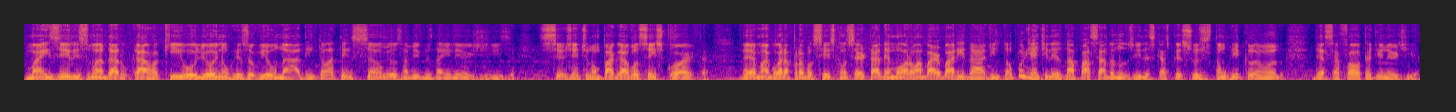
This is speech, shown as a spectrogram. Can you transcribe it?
mas eles mandaram o carro aqui, olhou e não resolveu nada. Então atenção, meus amigos da Energisa. Se a gente não pagar, vocês cortam. Né? Mas agora para vocês consertar demora uma barbaridade. Então, por gentileza, dá uma passada nos vilas que as pessoas estão reclamando dessa falta de energia.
